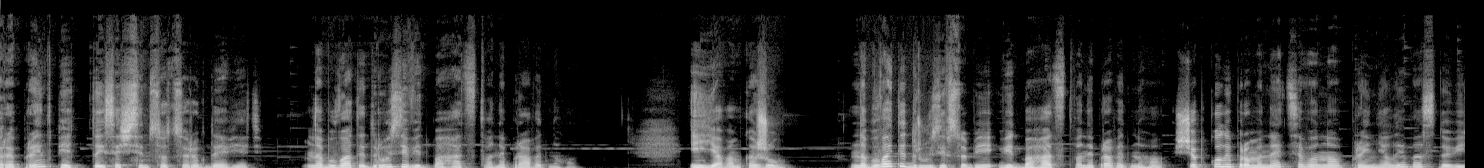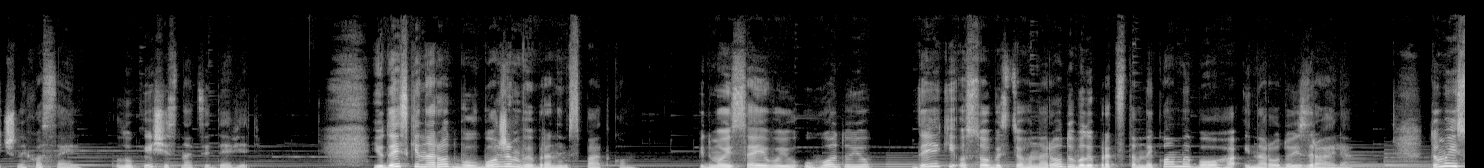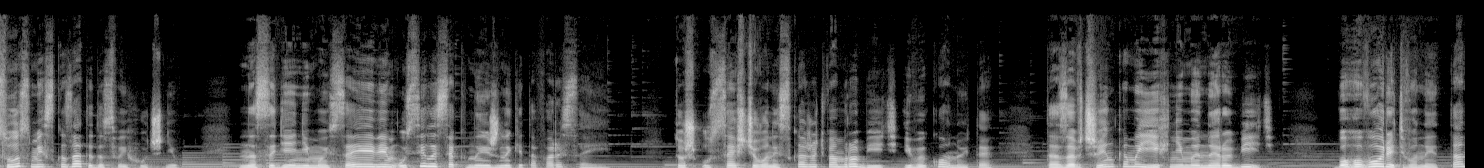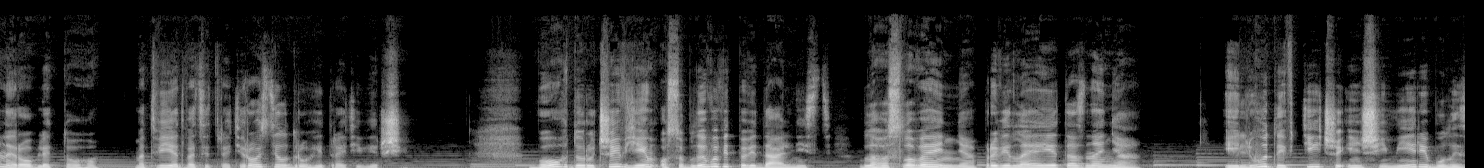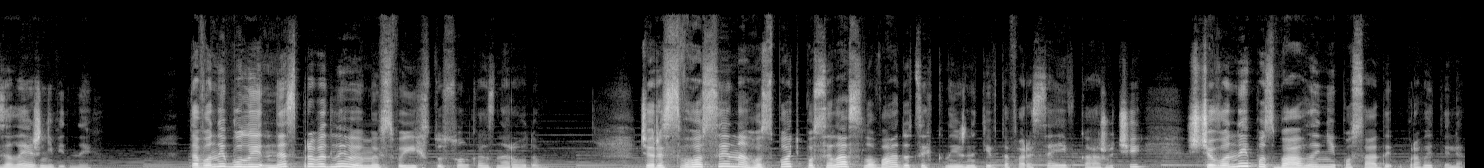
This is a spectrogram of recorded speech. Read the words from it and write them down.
Репринт 5749. Набувати друзів від багатства неправедного. І я вам кажу: набувайте друзів собі від багатства неправедного, щоб, коли променеться воно, прийняли вас до вічних осель. Луки 16.9. Юдейський народ був Божим вибраним спадком. Під Моїсеєвою угодою деякі особи з цього народу були представниками Бога і народу Ізраїля. Тому Ісус міг сказати до своїх учнів: на сидінні Мойсеєвім усілися книжники та фарисеї. Тож усе, що вони скажуть вам, робіть і виконуйте, та за вчинками їхніми не робіть, бо говорять вони та не роблять того. Матвія 23 розділ, 2, 3 вірші. Бог доручив їм особливу відповідальність, благословення, привілеї та знання і люди в тій чи іншій мірі були залежні від них. Та вони були несправедливими в своїх стосунках з народом. Через свого сина Господь посилав слова до цих книжників та фарисеїв, кажучи, що вони позбавлені посади управителя.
